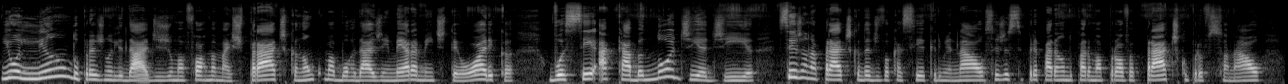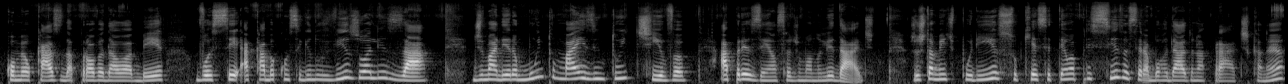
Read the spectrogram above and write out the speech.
e olhando para as nulidades de uma forma mais prática, não com uma abordagem meramente teórica, você acaba no dia a dia, seja na prática da advocacia criminal, seja se preparando para uma prova prático-profissional, como é o caso da prova da OAB, você acaba conseguindo visualizar de maneira muito mais intuitiva a presença de uma nulidade. Justamente por isso que esse tema precisa ser abordado na prática, né?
